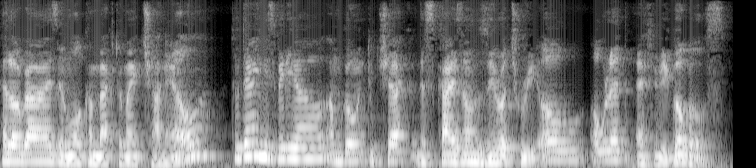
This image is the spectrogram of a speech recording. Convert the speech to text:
Hello guys and welcome back to my channel. Today in this video I'm going to check the Skyzone 03O OLED FPV goggles.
